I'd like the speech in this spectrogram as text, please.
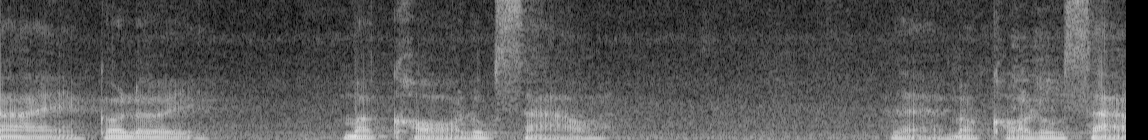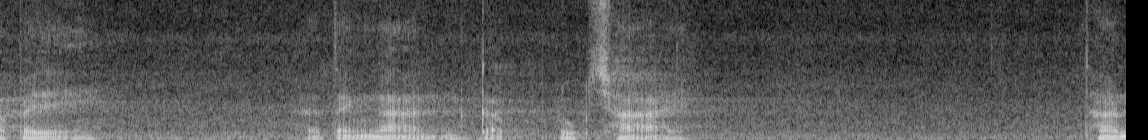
นายก็เลยมาขอลูกสาว มาขอลูกสาวไปแต่งงานกับลูกชาย ท่าน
